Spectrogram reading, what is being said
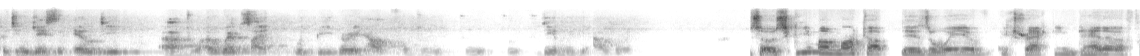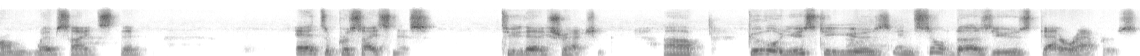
putting JSON LD uh, to a website would be very helpful to, to, to deal with the algorithm? So schema markup is a way of extracting data from websites that adds a preciseness to that extraction. Uh, Google used to use and still does use data wrappers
